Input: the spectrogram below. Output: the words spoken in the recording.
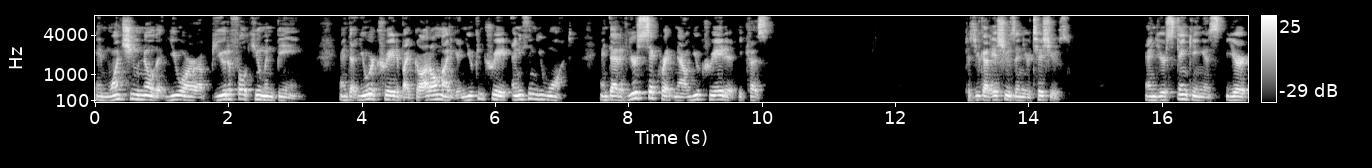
and once you know that you are a beautiful human being and that you were created by God Almighty and you can create anything you want, and that if you're sick right now, you created it because because you got issues in your tissues. And your stinking is your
